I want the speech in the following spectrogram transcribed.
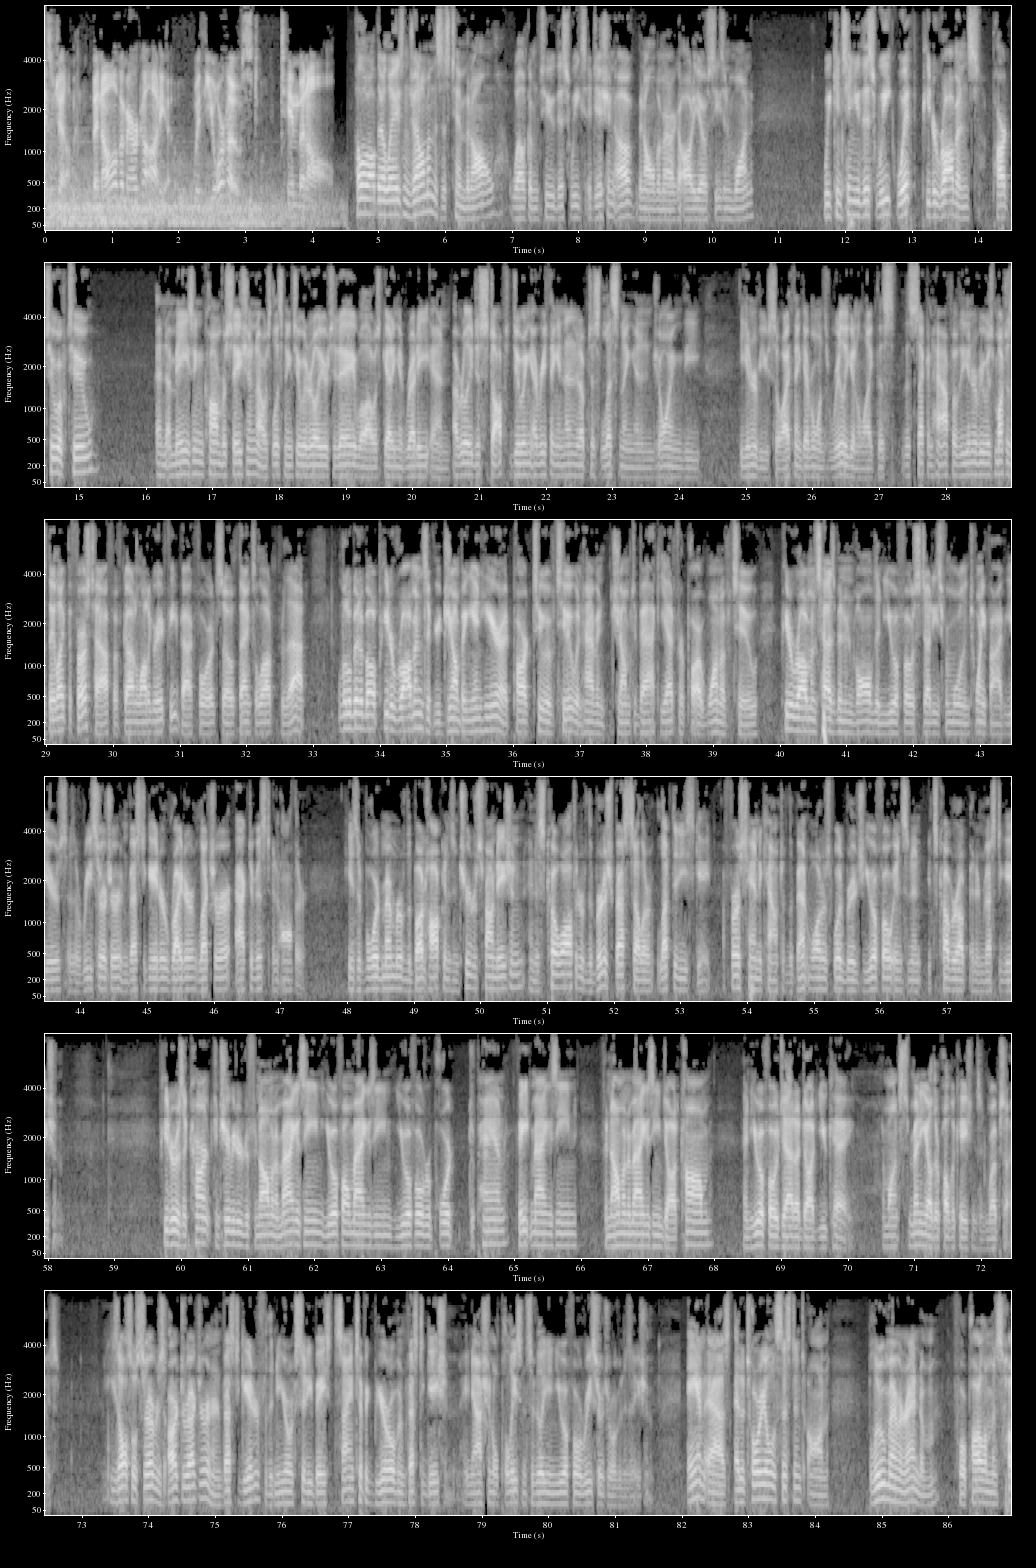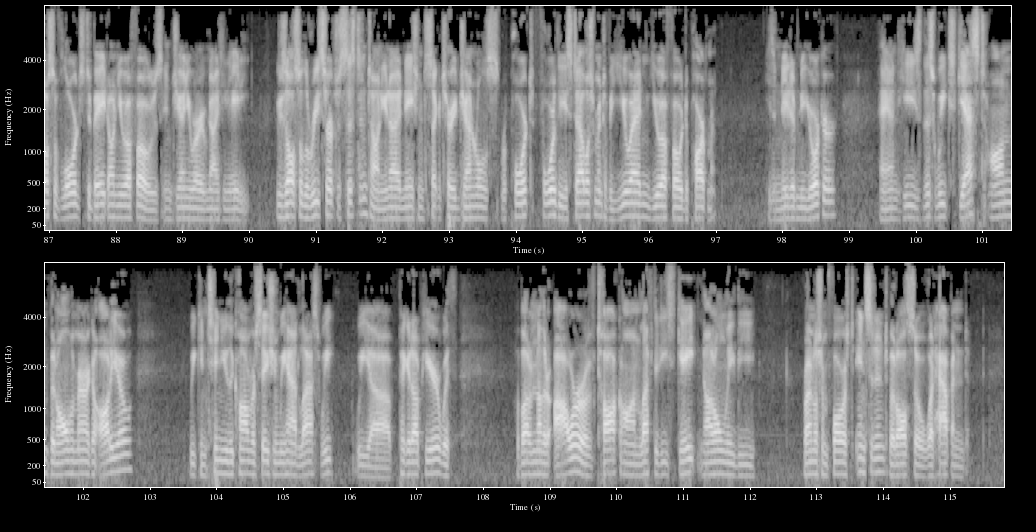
ladies and gentlemen, Binnall of America Audio with your host, Tim Binnall. Hello out there, ladies and gentlemen. This is Tim Binnall. Welcome to this week's edition of Binnall of America Audio Season 1. We continue this week with Peter Robbins, part 2 of 2. An amazing conversation. I was listening to it earlier today while I was getting it ready, and I really just stopped doing everything and ended up just listening and enjoying the the interview. So I think everyone's really going to like this this second half of the interview as much as they like the first half. I've gotten a lot of great feedback for it, so thanks a lot for that. A little bit about Peter Robbins if you're jumping in here at part two of two and haven't jumped back yet for part one of two. Peter Robbins has been involved in UFO studies for more than 25 years as a researcher, investigator, writer, lecturer, activist, and author. He is a board member of the Budd Hopkins Intruders Foundation and is co-author of the British bestseller Left at East Gate, a first-hand account of the Bentwaters Woodbridge UFO incident, its cover-up, and investigation. Peter is a current contributor to Phenomena Magazine, UFO Magazine, UFO Report Japan, Fate Magazine, PhenomenaMagazine.com, and UFOdata.uk, amongst many other publications and websites. He's also served as art director and investigator for the New York City based Scientific Bureau of Investigation, a national police and civilian UFO research organization, and as editorial assistant on Blue Memorandum for Parliament's House of Lords debate on UFOs in January of 1980. He was also the research assistant on United Nations Secretary General's report for the establishment of a UN UFO department. He's a native New Yorker, and he's this week's guest on Binnall of America Audio we continue the conversation we had last week. We uh, pick it up here with about another hour of talk on Left at East Gate, not only the Rendlesham Forest incident, but also what happened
